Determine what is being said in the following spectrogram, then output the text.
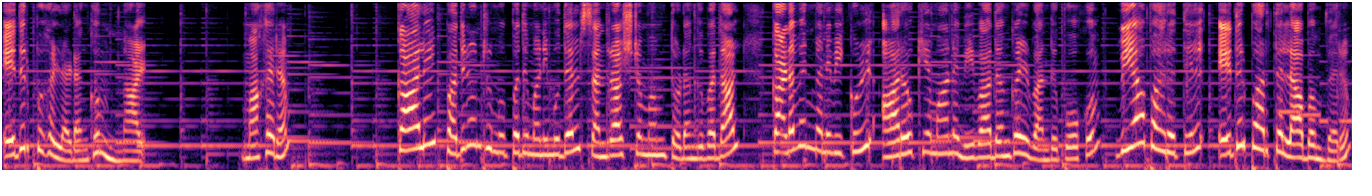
எதிர்ப்புகள் அடங்கும் நாள். மகரம். காலை பதினொன்று முப்பது மணி முதல் சந்திராஷ்டமம் தொடங்குவதால் கணவன் மனைவிக்குள் ஆரோக்கியமான விவாதங்கள் வந்து போகும். வியாபாரத்தில் எதிர்பார்த்த லாபம் வரும்.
